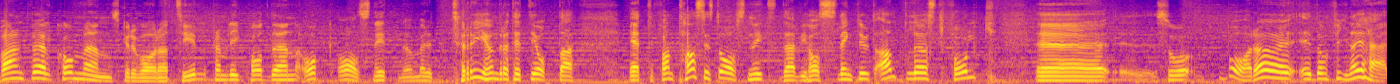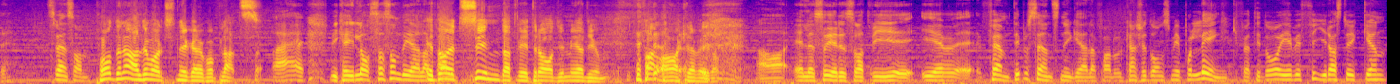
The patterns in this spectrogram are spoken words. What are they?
Varmt välkommen ska du vara till Premier League-podden och avsnitt nummer 338. Ett fantastiskt avsnitt där vi har slängt ut allt löst folk. Eh, så bara eh, de fina är här. Svensson. Podden har aldrig varit snyggare på plats. Nej, vi kan ju låtsas som det i alla Idag är fall. det synd att vi är ett radiomedium. Fan vad vackra vi är idag. Ja, eller så är det så att vi är 50% snygga i alla fall och kanske de som är på länk för att idag är vi fyra stycken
